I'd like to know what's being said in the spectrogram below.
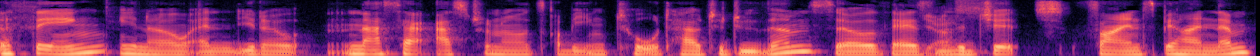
a thing, you know, and you know, NASA astronauts are being taught how to do them, so there's yes. legit science behind them.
